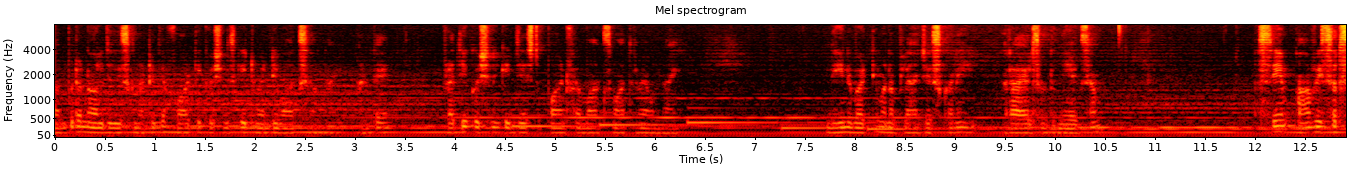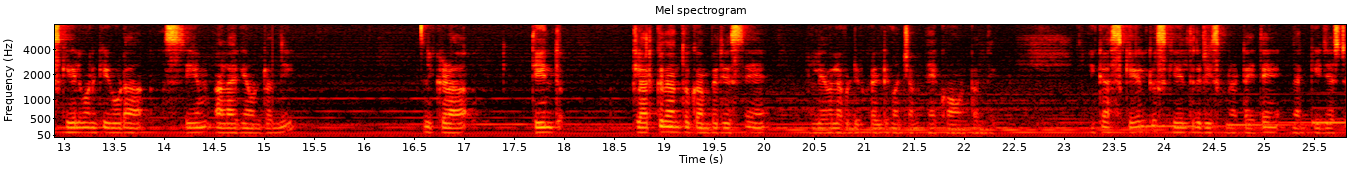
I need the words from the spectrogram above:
కంప్యూటర్ నాలెడ్జ్ తీసుకున్నట్టయితే ఫార్టీ క్వశ్చన్స్కి ట్వంటీ మార్క్స్ ఉన్నాయి. అంటే ప్రతి క్వశ్చన్కి జస్ట్ పాయింట్ ఫైవ్ మార్క్స్ మాత్రమే ఉన్నాయి. దీన్ని బట్టి మనం ప్లాన్ చేసుకొని రాయాల్సి ఉంటుంది ఎగ్జామ్. సేమ్ ఆఫీసర్ స్కేల్ వన్కి కూడా సేమ్ అలాగే ఉంటుంది. ఇక్కడ దీంతో క్లర్క్ దాంతో కంపేర్ చేస్తే లెవెల్ ఆఫ్ డిఫికల్టీ కొంచెం ఎక్కువ ఉంటుంది. ఇక స్కేల్ టు స్కేల్ త్రీ తీసుకున్నట్టయితే దానికి జస్ట్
